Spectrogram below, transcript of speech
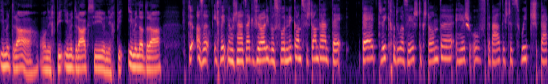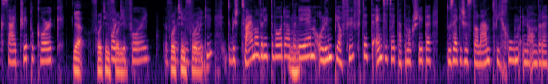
immer dran. Und ich bin immer dran gewesen und ich bin immer noch dran. Du, also, ich will noch schnell sagen, für alle, die es vorher nicht ganz verstanden haben, der, der Trick, den du als erster gestanden hast auf der Welt, ist der Switch Backside Triple Cork. Ja, 1440. 1440. 1440. Du bist zweimal Dritter geworden an der mhm. WM, Olympia Fünfter. Der NZZ hat mal geschrieben, du sagst ein Talent wie kaum ein anderer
